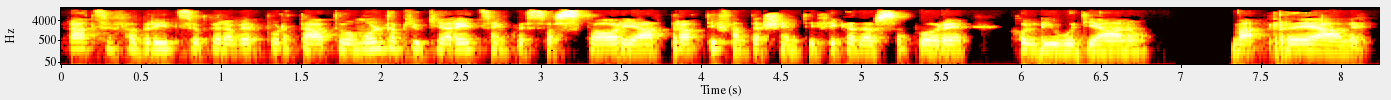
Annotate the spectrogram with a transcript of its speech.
Grazie Fabrizio per aver portato molta più chiarezza in questa storia a tratti fantascientifica dal sapore hollywoodiano, ma reale.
